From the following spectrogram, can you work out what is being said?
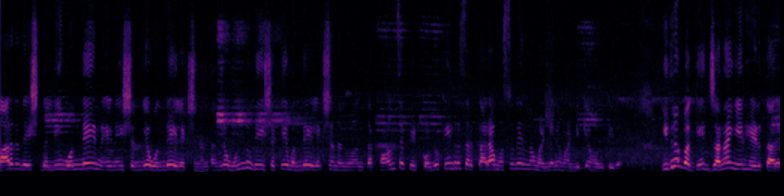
ಭಾರತ ದೇಶದಲ್ಲಿ ಒಂದೇ ನೇಷನ್ಗೆ ಒಂದೇ ಎಲೆಕ್ಷನ್ ಅಂತಂದ್ರೆ ಒಂದು ದೇಶಕ್ಕೆ ಒಂದೇ ಎಲೆಕ್ಷನ್ ಅನ್ನುವಂತ ಕಾನ್ಸೆಪ್ಟ್ ಇಟ್ಕೊಂಡು ಕೇಂದ್ರ ಸರ್ಕಾರ ಮಸೂದೆಯನ್ನು ಮಂಡನೆ ಮಾಡಲಿಕ್ಕೆ ಹೊರಟಿದೆ. ಇದರ ಬಗ್ಗೆ ಜನ ಏನ್ ಹೇಳ್ತಾರೆ?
